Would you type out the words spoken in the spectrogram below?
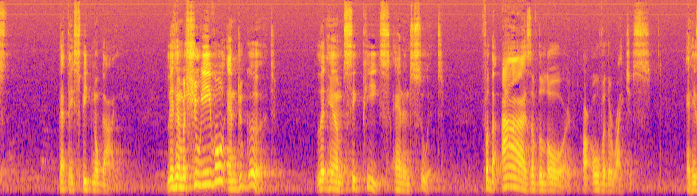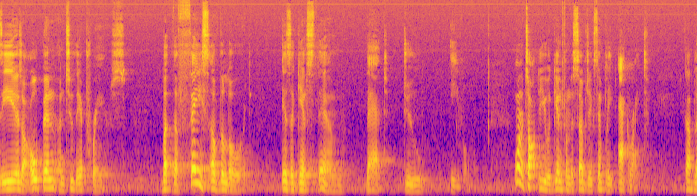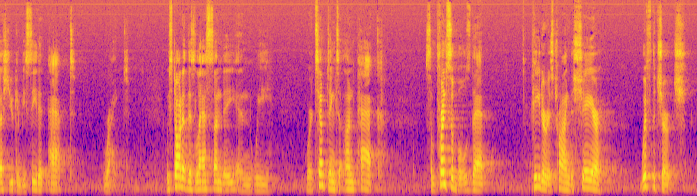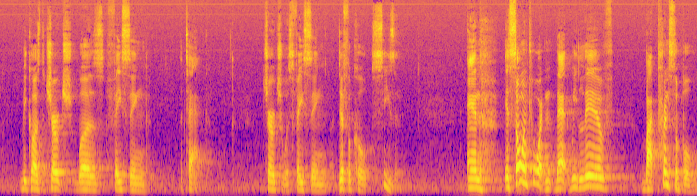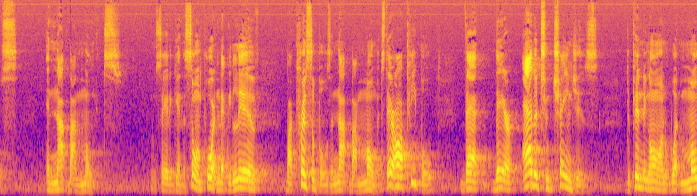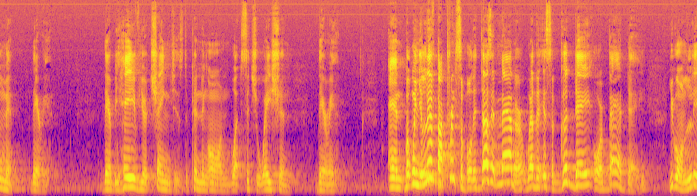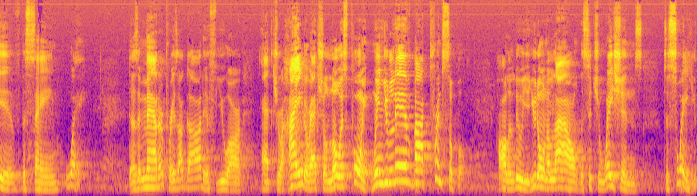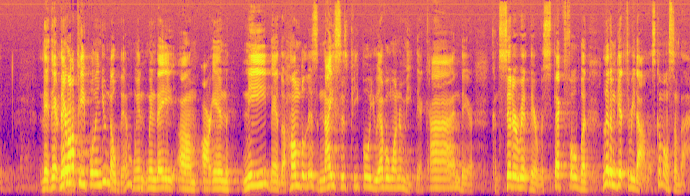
that they speak no guile. Let him eschew evil and do good. Let him seek peace and ensue it. For the eyes of the Lord are over the righteous, and his ears are open unto their prayers. But the face of the Lord is against them that do evil. I want to talk to you again from the subject simply act right. God bless you. You can be seated. Act right. We started this last Sunday and we were attempting to unpack some principles that Peter is trying to share with the church because the church was facing attack. Church was facing a difficult season. And it's so important that we live by principles and not by moments. I'll say it again. It's so important that we live by principles and not by moments. There are people that their attitude changes depending on what moment they're in. Their behavior changes depending on what situation they're in. And but when you live by principle, it doesn't matter whether it's a good day or a bad day, you're going to live the same way. It doesn't matter, praise our God, if you are at your height or at your lowest point. When you live by principle, hallelujah, you don't allow the situations to sway you. There, there, there are people, and you know them, when, when they um, are in need, they're the humblest, nicest people you ever want to meet. They're kind, they're considerate, they're respectful, but let them get $3. Come on, somebody.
